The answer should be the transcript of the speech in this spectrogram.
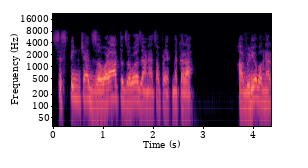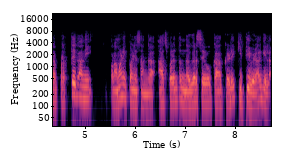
सिस्टीमच्या जवळात जवळ जाण्याचा प्रयत्न करा. हा व्हिडिओ बघणाऱ्या प्रत्येकाने प्रामाणिकपणे सांगा आजपर्यंत नगरसेवकाकडे किती वेळा गेला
